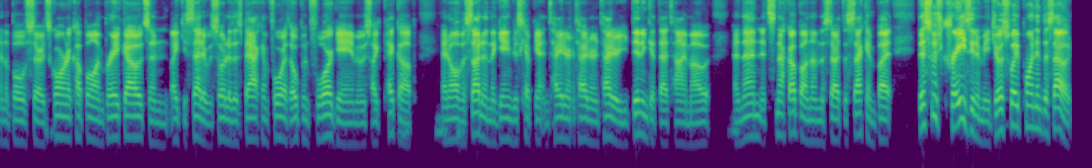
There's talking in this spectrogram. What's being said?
and the Bulls started scoring a couple on breakouts, and like you said, it was sort of this back and forth open floor game. It was like pickup, mm-hmm. and all of a sudden the game just kept getting tighter and tighter and tighter. You didn't get that timeout and then it snuck up on them to start the second. But this was crazy to me. Josue pointed this out.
